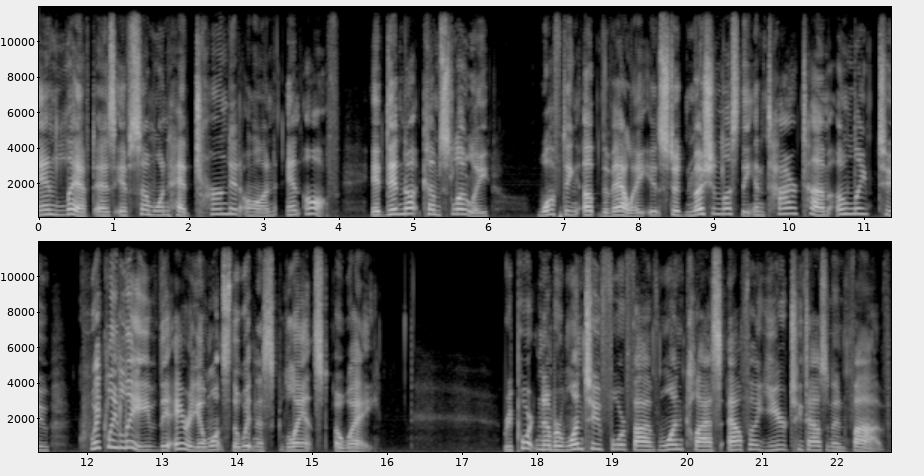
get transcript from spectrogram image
and left as if someone had turned it on and off. It did not come slowly, wafting up the valley. It stood motionless the entire time, only to quickly leave the area once the witness glanced away. Report number 12451, Class Alpha, year 2005.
